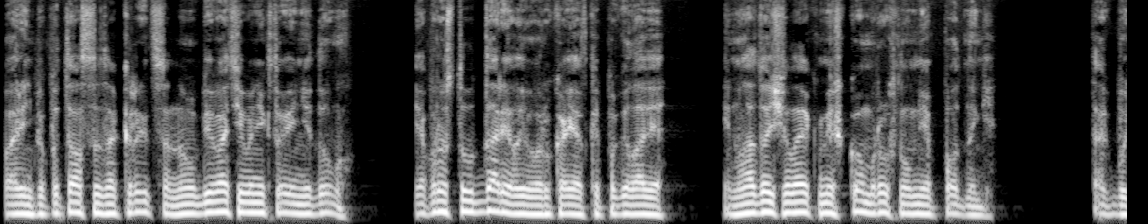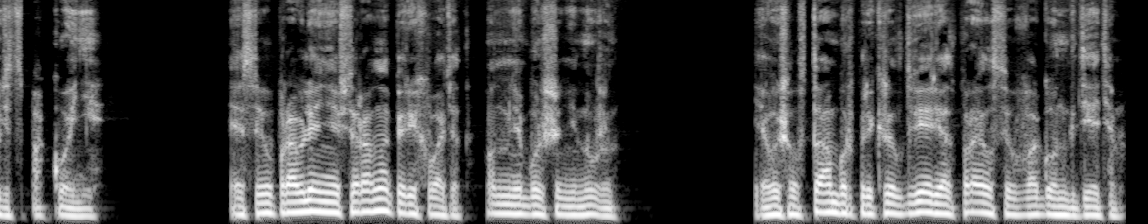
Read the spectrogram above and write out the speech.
Парень попытался закрыться, но убивать его никто и не думал. Я просто ударил его рукояткой по голове, и молодой человек мешком рухнул мне под ноги. Так будет спокойнее. Если управление все равно перехватят, он мне больше не нужен. Я вышел в тамбур, прикрыл дверь и отправился в вагон к детям.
